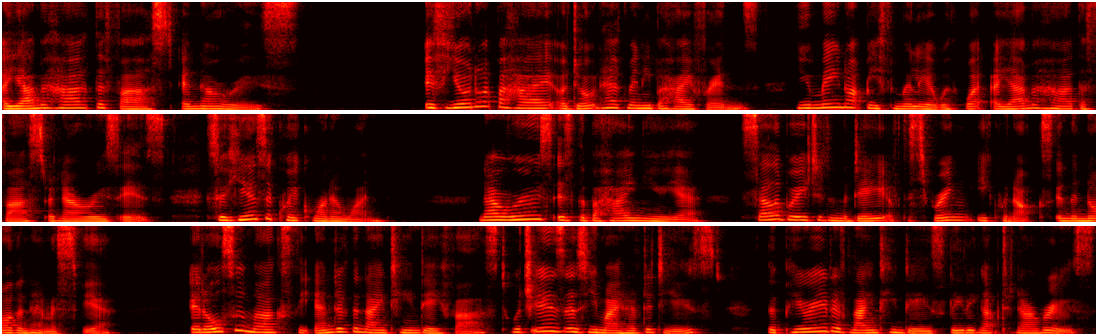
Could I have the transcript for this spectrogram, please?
Ayyam-i-Ha, the Fast, and Naw-Ruz. If you're not Baha'i or don't have many Baha'i friends, you may not be familiar with what Ayyam-i-Ha, the Fast, or Naw-Ruz is, so here's a quick 101. Naw-Ruz is the Baha'i New Year, celebrated in the day of the spring equinox in the Northern Hemisphere. It also marks the end of the 19 day fast, which is, as you might have deduced, the period of 19 days leading up to Naw-Ruz,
